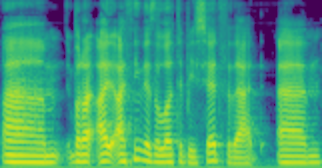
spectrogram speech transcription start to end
um, but I, I think there's a lot to be said for that. Um,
